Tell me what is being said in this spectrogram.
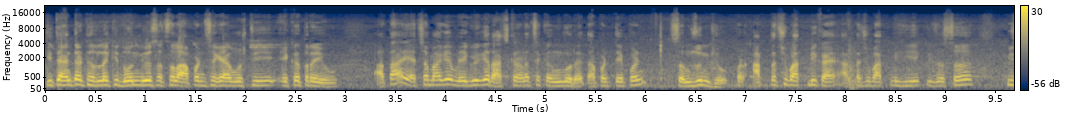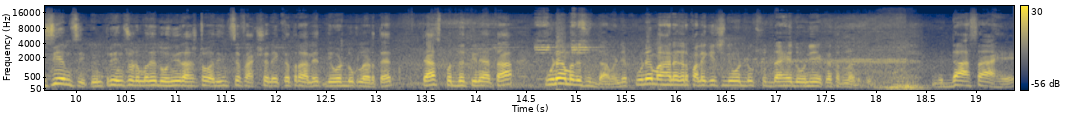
की त्यानंतर ठरलं की दोन दिवस चला आपण सगळ्या गोष्टी एकत्र येऊ. आता याच्या मागे वेगवेगळे राजकारणाचे कंगोर आहेत आपण ते पण समजून घेऊ. पण आत्ताची बातमी काय? आत्ताची बातमी ही आहे की जसं P C M C Pimpri चिंचवडमध्ये दोन्ही राष्ट्रवादींचे फॅक्शन एकत्र आलेत निवडणूक लढत आहेत त्याच पद्धतीने आता पुण्यामध्ये सुद्धा म्हणजे पुणे महानगरपालिकेची निवडणूक सुद्धा हे दोन्ही एकत्र लढतील. मुद्दा असा आहे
